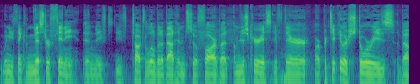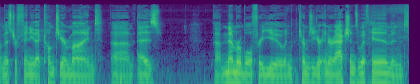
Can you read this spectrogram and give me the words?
when you think of Mr. Finney, and you've you've talked a little bit about him so far, but I'm just curious if there are particular stories about Mr. Finney that come to your mind um, as uh, memorable for you in terms of your interactions with him and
